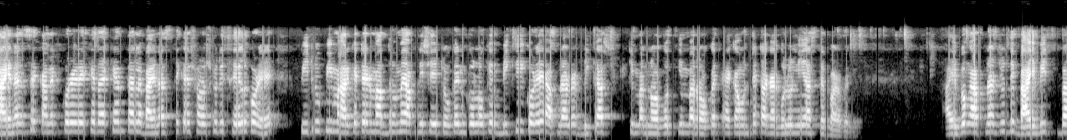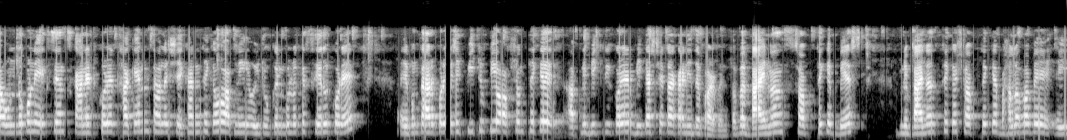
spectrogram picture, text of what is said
বাইন্যান্সে কানেক্ট করে রেখে দেখেন, তাহলে বাইন্যান্স থেকে সরাসরি সেল করে পি মার্কেটের মাধ্যমে আপনি সেই টোকেন গুলোকে বিক্রি করে আপনার বিকাশ কিংবা নগদ কিংবা রকেট অ্যাকাউন্টে টাকাগুলো নিয়ে আসতে পারবেন। এবং আপনার যদি বাইবিট বা অন্য কোনো এক্সচেঞ্জ কানেক্ট করে থাকেন, তাহলে সেখান থেকেও আপনি ওই টোকেন গুলোকে সেল করে এবং তারপরে সেই পি অপশন থেকে আপনি বিক্রি করে বিকাশে টাকা নিতে পারবেন। তবে বাইন্যান্স সব থেকে বেস্ট আপনি বাইন্যান্স থেকে সব থেকে ভালোভাবে এই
